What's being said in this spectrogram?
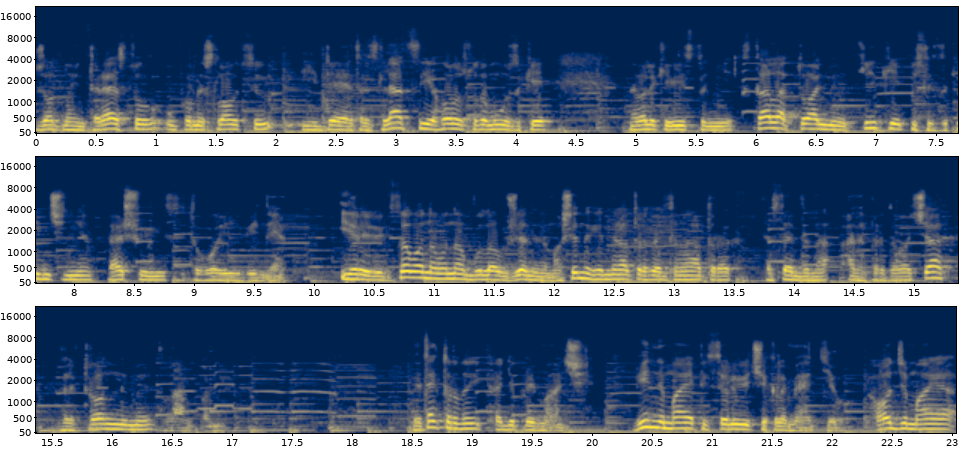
жодного інтересу у промисловців і ідея трансляції голосу та музики на великій відстані стала актуальною тільки після закінчення Першої світової війни. І реалізована вона була вже не на машинних генераторах альтернаторах Фесендена, а на передавачах з електронними лампами. Детекторний радіоприймач. Він не має підсилюючих елементів, а отже має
